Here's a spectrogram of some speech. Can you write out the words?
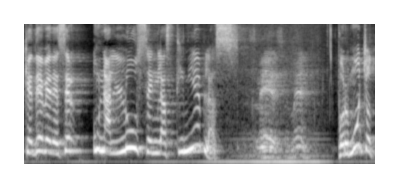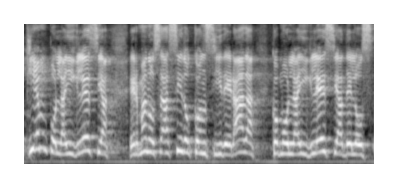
que debe de ser una luz en las tinieblas. Amén. Por mucho tiempo la iglesia, hermanos, ha sido considerada como la iglesia de los,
